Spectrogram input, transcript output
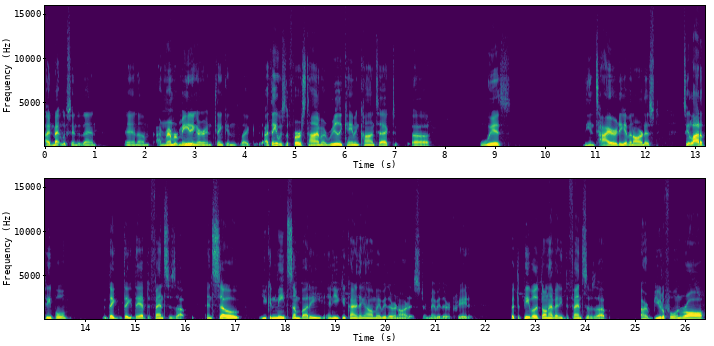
I'd met Lucinda then, and um, I remember meeting her and thinking like I think it was the first time I really came in contact uh, with the entirety of an artist. See, a lot of people they they they have defenses up, and so you can meet somebody and you can kind of think, oh, maybe they're an artist or maybe they're creative. But the people that don't have any defensives up are beautiful and raw,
